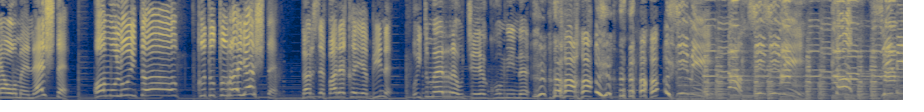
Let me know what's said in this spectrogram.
E omenește Omul uită cât trăiește Dar se pare că e bine Uit mereu ce e cu mine Simi! Stop! Da, Simi! Stop! Da, Simi!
